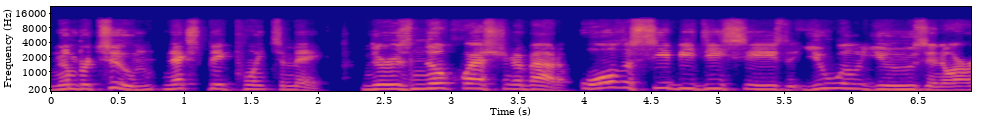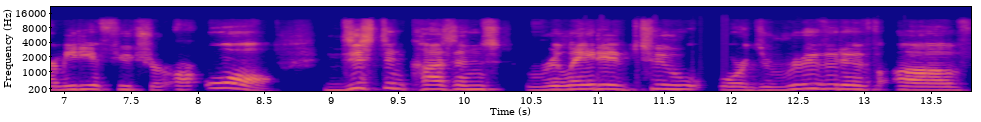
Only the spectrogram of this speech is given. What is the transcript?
Number two, next big point to make. There is no question about it. All the CBDCs that you will use in our immediate future are all distant cousins related to or derivative of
